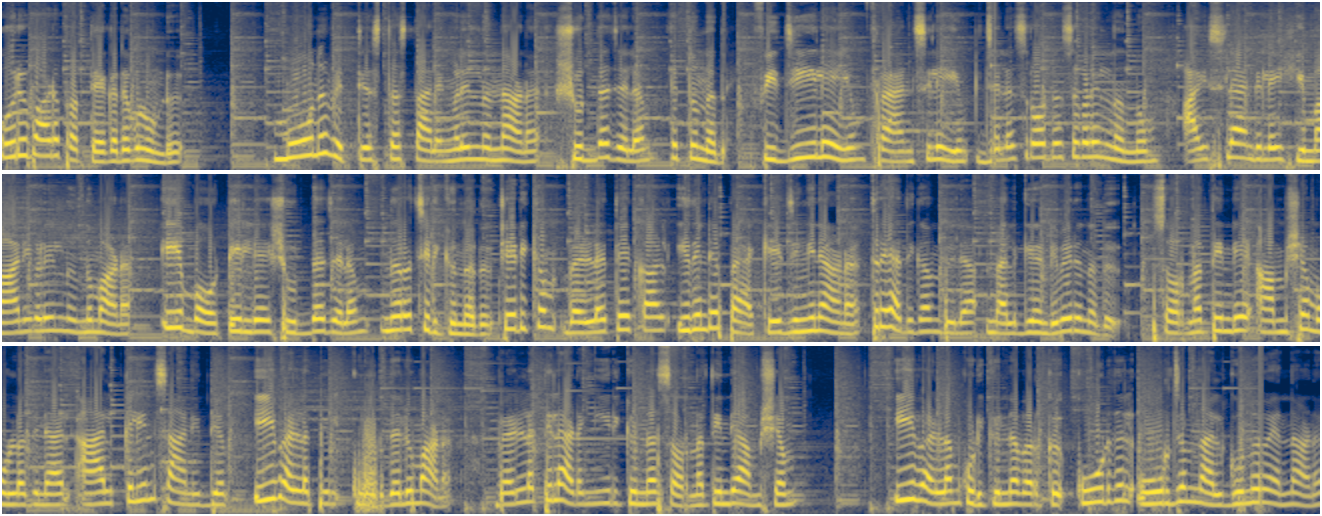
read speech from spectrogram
ഒരുപാട് പ്രത്യേകതകളുണ്ട്. മൂന്ന് വ്യത്യസ്ത സ്ഥലങ്ങളിൽ നിന്നാണ് ശുദ്ധജലം എത്തുന്നത്. ഫിജിയിലെയും ഫ്രാൻസിലെയും ജലസ്രോതസ്സുകളിൽ നിന്നും ഐസ്ലാൻഡിലെ ഹിമാനികളിൽ നിന്നുമാണ് ഈ ബോട്ടിലെ ശുദ്ധജലം നിറച്ചിരിക്കുന്നത്. ശരിക്കും വെള്ളത്തേക്കാൾ ഇതിന്റെ പാക്കേജിങ്ങിനാണ് ഇത്രയധികം വില നൽകേണ്ടി വരുന്നത്. സ്വർണത്തിന്റെ അംശമുള്ളതിനാൽ ആൽക്കലിൻ സാന്നിധ്യം ഈ വെള്ളത്തിൽ കൂടുതലുമാണ്. വെള്ളത്തിൽ അടങ്ങിയിരിക്കുന്ന സ്വർണത്തിന്റെ അംശം ഈ വെള്ളം കുടിക്കുന്നവർക്ക് കൂടുതൽ ഊർജം നൽകുന്നുവെന്നാണ്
